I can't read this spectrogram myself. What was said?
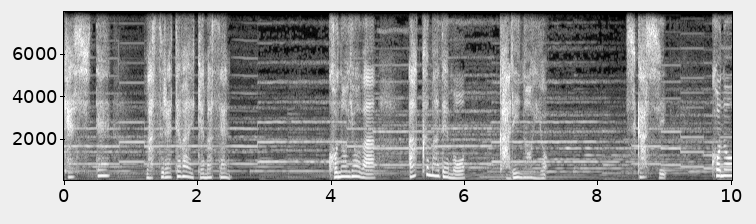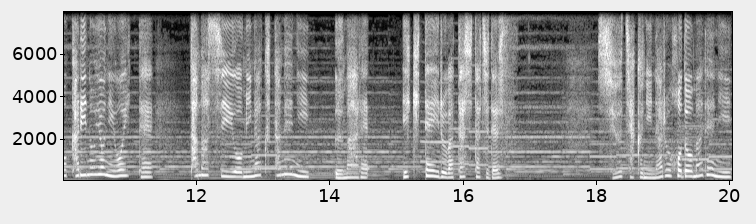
決して忘れてはいけません。この世はあくまでも仮の世しかしこの仮の世において魂を磨くために生まれ生きている私たちです。執着になるほどまでに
